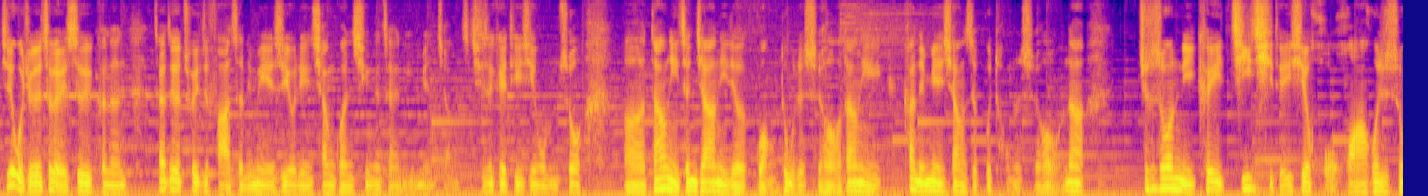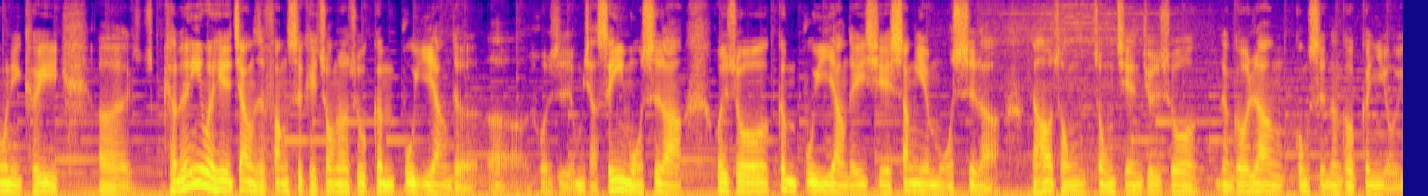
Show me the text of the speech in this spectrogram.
其实我觉得这个也是可能在这个垂直法则里面也是有点相关性的在里面，这样子其实可以提醒我们说，呃，当你增加你的广度的时候，当你看的面向是不同的时候，那。就是说，你可以激起的一些火花，或者说你可以，呃，可能因为可以这样子的方式，可以创造出更不一样的，呃，或者是我们讲生意模式啦，或者说更不一样的一些商业模式啦，然后从中间就是说，能够让公司能够更有一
